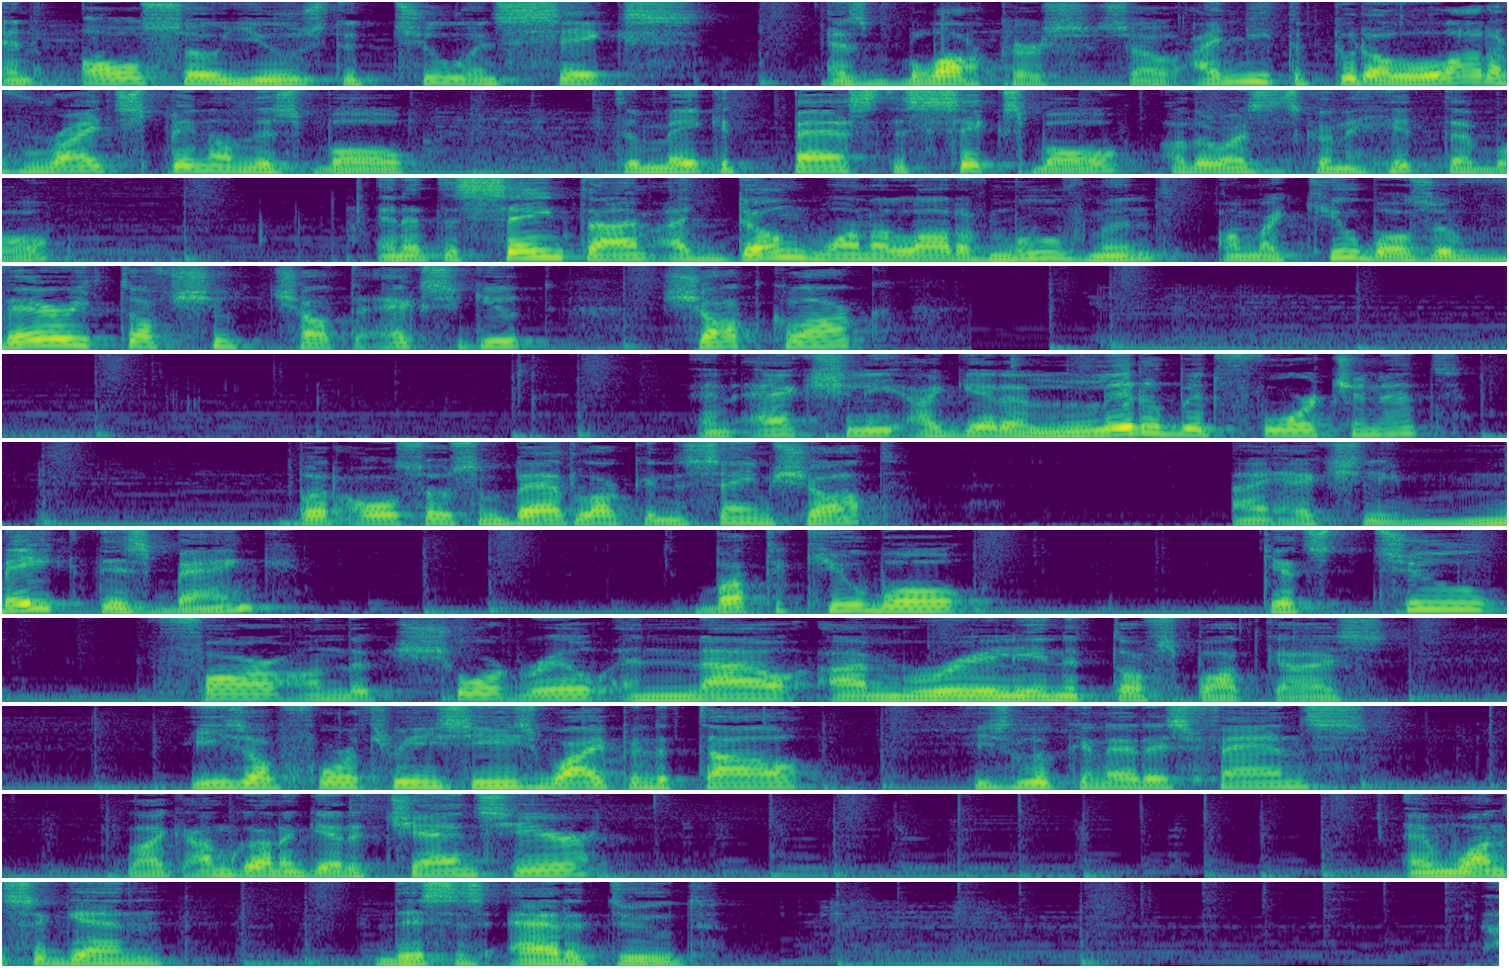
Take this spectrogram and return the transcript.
and also use the 2 and 6 as blockers. So I need to put a lot of right spin on this ball to make it past the 6 ball, otherwise it's going to hit that ball. And at the same time, I don't want a lot of movement on my cue ball. So very tough shoot shot to execute. Shot clock, and actually I get a little bit fortunate but also some bad luck in the same shot. I actually make this bank but the cue ball gets too far on the short rail and now I'm really in a tough spot guys. He's up 4-3, he's wiping the towel, he's looking at his fans like I'm gonna get a chance here. And once again, this is attitude.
